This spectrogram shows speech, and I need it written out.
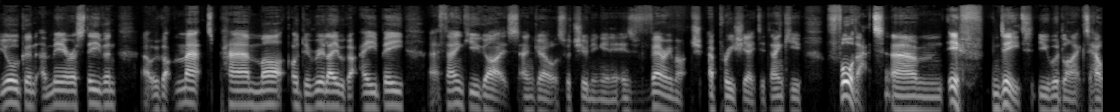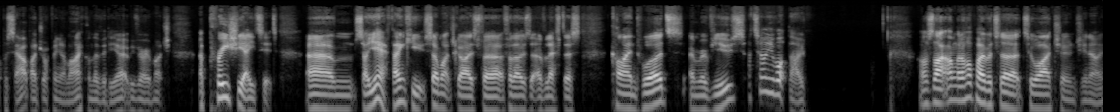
Jorgen, Amira, Stephen, uh, we've got Matt, Pam, Mark, Odirile, we've got AB. Uh, thank you guys and girls for tuning in. It is very much appreciated. Thank you for that. Um, if indeed you would like to help us out by dropping a like on the video, it'd be very much appreciated. Um, so yeah, thank you so much, guys, for for those that have left us kind words and reviews. I tell you what, though, I was like, I'm going to hop over to to iTunes, you know,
